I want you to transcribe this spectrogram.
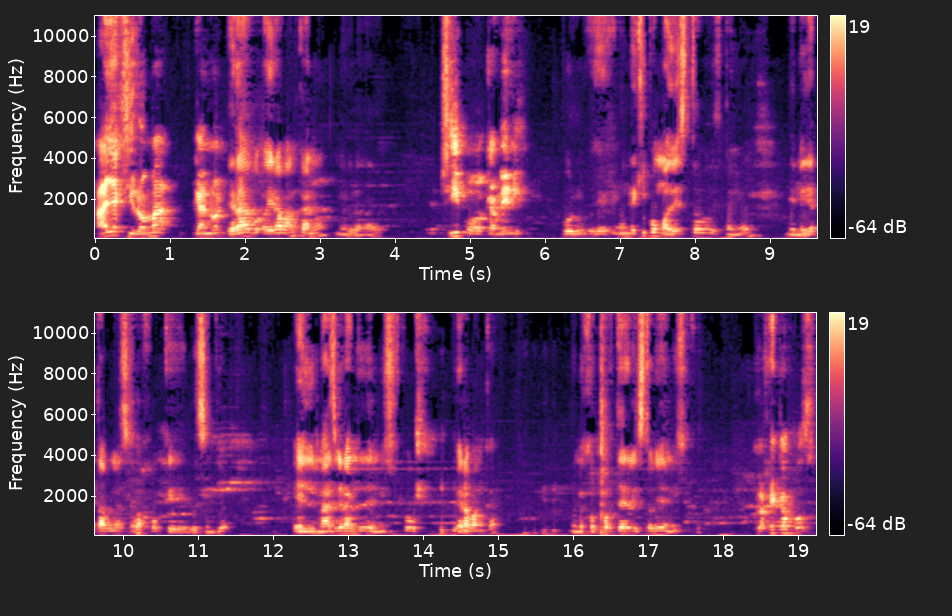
Ajax y Roma ganó. Era, era banca, ¿no? No Granada. Sí, por Kameni. Por eh, un equipo modesto español, de media tabla hacia abajo, que descendió. El más grande de México era banca. El mejor portero de la historia de México. Jorge Campos.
